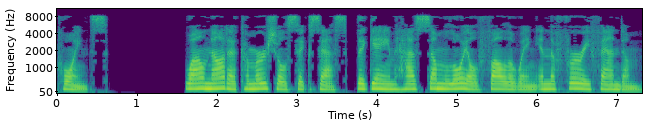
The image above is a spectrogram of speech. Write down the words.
points. While not a commercial success, the game has some loyal following in the furry fandom.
